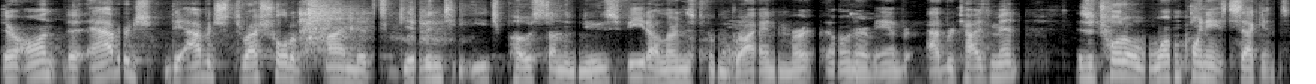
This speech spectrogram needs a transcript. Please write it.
they're on the average the average threshold of time that's given to each post on the news feed. I learned this from Brian Meert, the owner of AdvertiseMint, is a total of 1.8 seconds.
